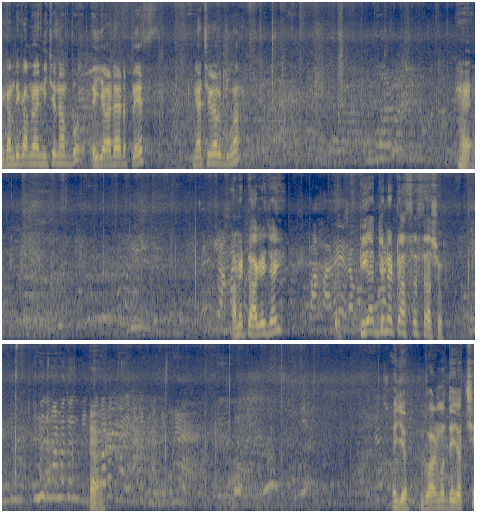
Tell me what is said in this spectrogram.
এখান থেকে আমরা নিচে নামবো। এই জায়গাটা একটা প্লেস ন্যাচারাল গুহা। হ্যাঁ। আমি একটু আগে যাই। টিয়ার জন্য একটু আস্তে আস্তে আসো। তুমি তোমার মতন হ্যাঁ। করো তোমার এদিকে ধ্যান দিতে হ্যাঁ এই যে গোয়ার মধ্যে যাচ্ছি।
